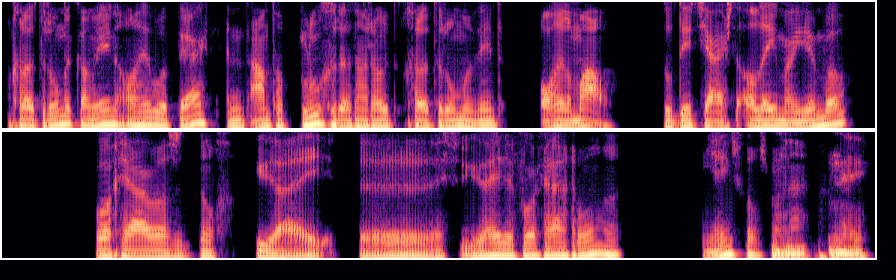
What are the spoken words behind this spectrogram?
een grote ronde kan winnen al heel beperkt. En het aantal ploegen dat een ro- grote ronde wint al helemaal. Bedoel, dit jaar is het alleen maar Jumbo. Vorig jaar was het nog UAE. eh heeft UAE er vorig jaar gewonnen? Niet eens volgens mij. Nee. Nee.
